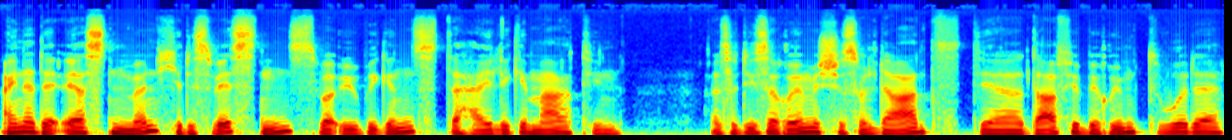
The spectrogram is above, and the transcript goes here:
Einer der ersten Mönche des Westens war übrigens der heilige Martin, also dieser römische Soldat, der dafür berühmt wurde,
